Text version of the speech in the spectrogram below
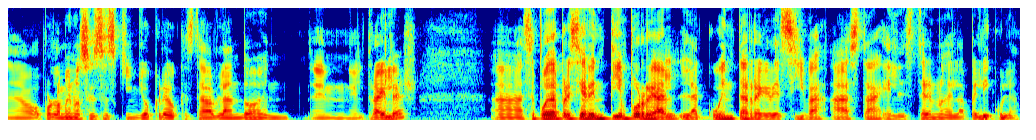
eh, o por lo menos ese es quien yo creo que está hablando en, el tráiler, ah, se puede apreciar en tiempo real la cuenta regresiva hasta el estreno de la película.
